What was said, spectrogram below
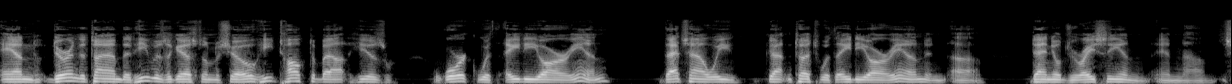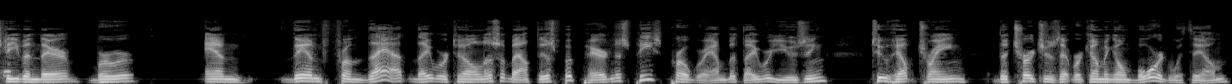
And during the time that he was a guest on the show, he talked about his work with ADRN. That's how we got in touch with ADRN and, uh, Daniel Geraci and, and, um, Stephen there, Brewer. And then from that, they were telling us about this preparedness peace program that they were using to help train the churches that were coming on board with them.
